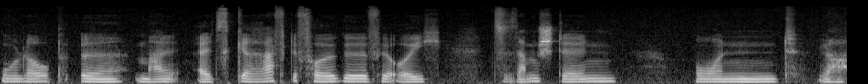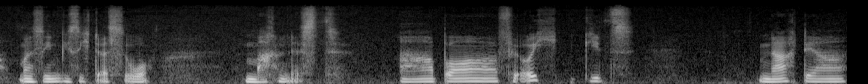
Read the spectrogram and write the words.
Urlaub äh, mal als geraffte Folge für euch zusammenstellen und ja, mal sehen, wie sich das so machen lässt. Aber für euch geht's nach der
